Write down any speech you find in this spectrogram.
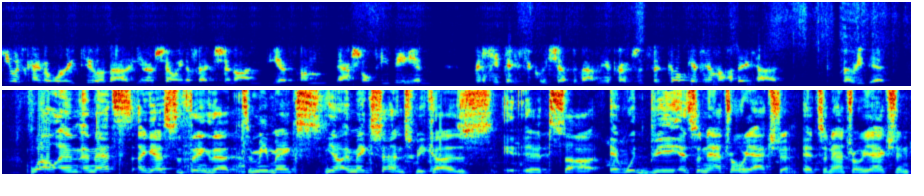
he was kind of worried too about you know showing affection on yes on national TV and Missy basically shoved him out in the approach and said go give him a big hug. So he did. Well, and, and that's I guess the thing that to me makes you know it makes sense because it's uh, it would be it's a natural reaction. It's a natural reaction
